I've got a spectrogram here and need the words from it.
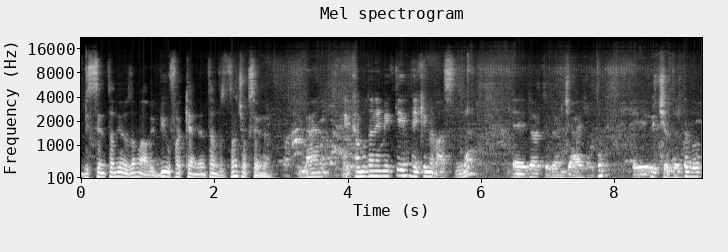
Biz seni tanıyoruz ama abi bir ufak kendini tanıtırsan çok sevinirim. Ben e, kamudan emekliyim, hekimim aslında. E, 4 yıl önce ayrıldım. 3 yıldır da bu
